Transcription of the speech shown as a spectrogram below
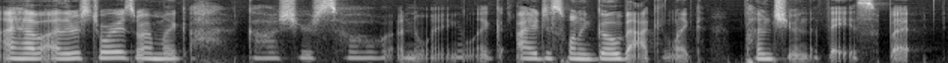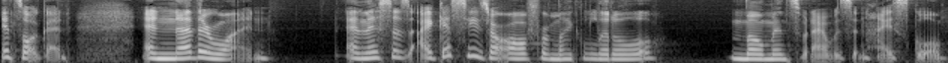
I have other stories where I'm like, oh, gosh, you're so annoying. Like, I just want to go back and like punch you in the face, but it's all good. Another one, and this is, I guess these are all from like little moments when I was in high school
